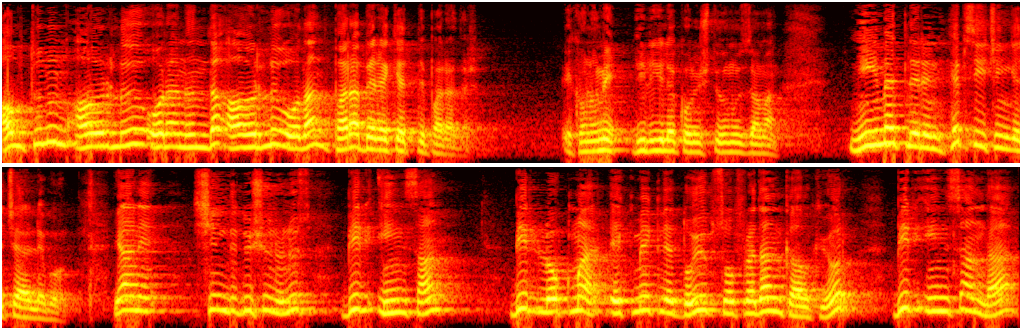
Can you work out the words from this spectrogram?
Altının ağırlığı oranında ağırlığı olan para bereketli paradır. Ekonomi diliyle konuştuğumuz zaman. Nimetlerin hepsi için geçerli bu. Yani şimdi düşününüz bir insan bir lokma ekmekle doyup sofradan kalkıyor. Bir insan da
